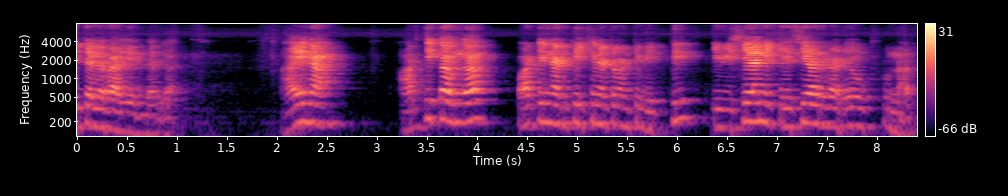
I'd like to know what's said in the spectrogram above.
ఈటెల రాజేందర్ గారు. ఆయన ఆర్థికంగా పార్టీ నడిపించినటువంటి వ్యక్తి ఈ విషయాన్ని కేసీఆర్ గారే ఒప్పుకున్నారు.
